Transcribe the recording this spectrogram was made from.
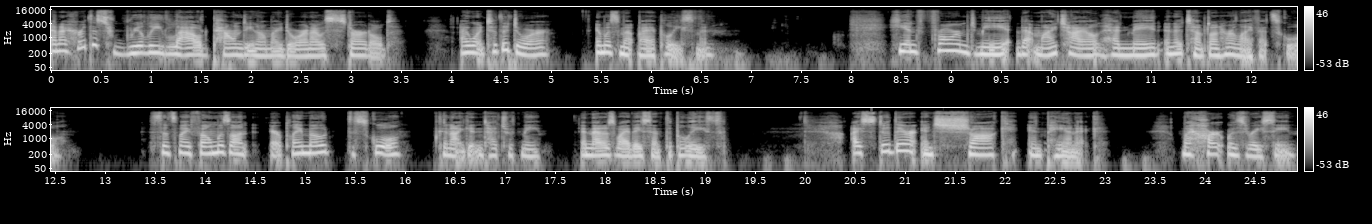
And I heard this really loud pounding on my door and I was startled. I went to the door and was met by a policeman. He informed me that my child had made an attempt on her life at school. Since my phone was on airplane mode, the school could not get in touch with me, and that is why they sent the police. I stood there in shock and panic. My heart was racing.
